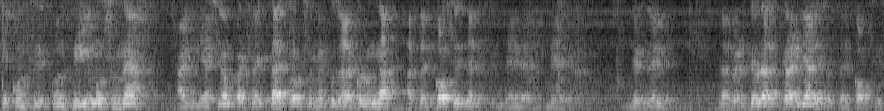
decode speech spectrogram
que conseguimos una alineación perfecta de todos los segmentos de la columna hasta el coxis, desde las vértebras craneales hasta el coxis.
